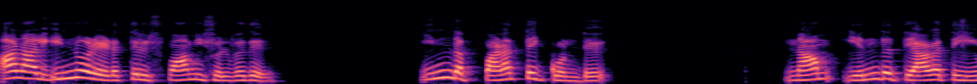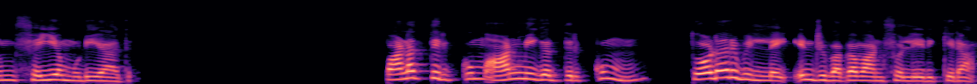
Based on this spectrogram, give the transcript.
ஆனால் இன்னொரு இடத்தில் சுவாமி சொல்வது இந்த பணத்தை கொண்டு நாம் எந்த தியாகத்தையும் செய்ய முடியாது. பணத்திற்கும் ஆன்மீகத்திற்கும் தொடர்பில்லை என்று பகவான் சொல்லியிருக்கிறார்.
